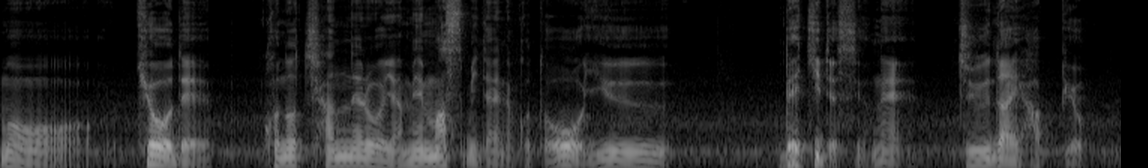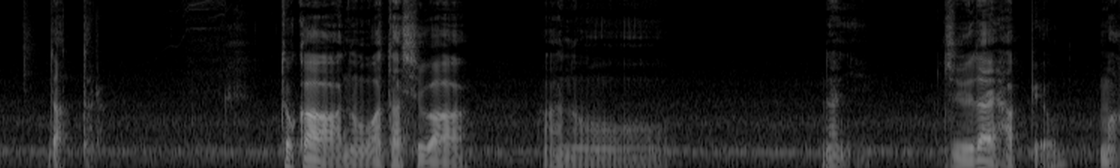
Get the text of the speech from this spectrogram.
もう今日でこのチャンネルをやめますみたいなことを言うべきですよね重大発表だったら。とかあの私はあの何？重大発表？まあ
